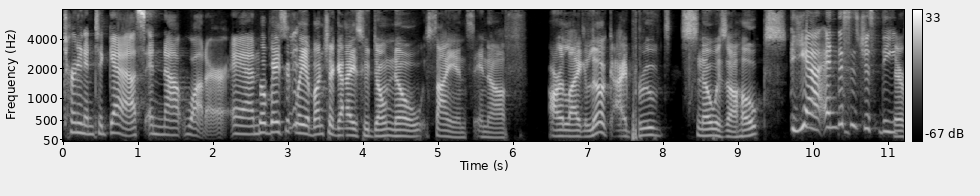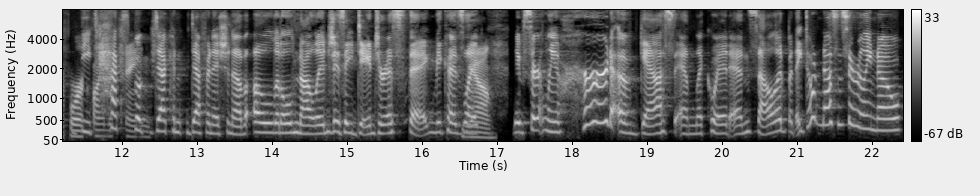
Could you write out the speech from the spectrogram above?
turning into gas and not water. And so basically, a bunch of guys who don't know science enough are like, "Look, I proved snow is a hoax." yeah, and this is just the Therefore, the textbook dec- definition of a little knowledge is a dangerous thing because like yeah, they've certainly heard of gas and liquid and solid, but they don't necessarily know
